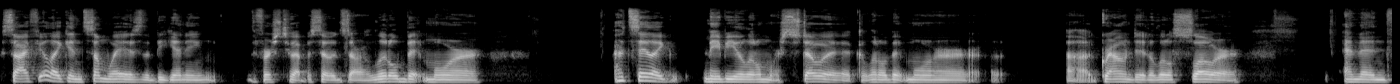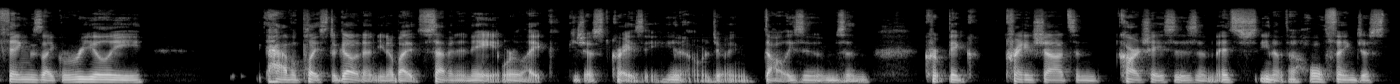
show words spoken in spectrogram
So I feel like in some ways, the beginning, the first two episodes are a little bit more. I'd say like maybe a little more stoic, a little bit more uh, grounded, a little slower and then things like really have a place to go then you know by seven and eight we're like just crazy you know we're doing dolly zooms and cr- big crane shots and car chases and it's you know the whole thing just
